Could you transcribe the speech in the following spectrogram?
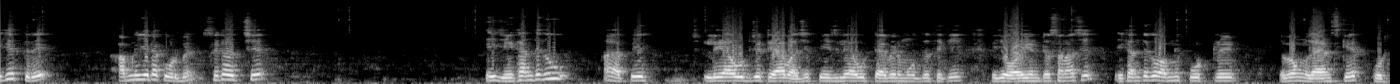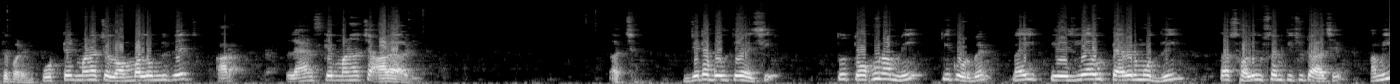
এক্ষেত্রে আপনি যেটা করবেন, সেটা হচ্ছে এই যে এখান থেকেও হ্যাঁ পেজ লেআউট যে ট্যাব আছে পেজ লেআউট ট্যাবের মধ্যে থেকে এই যে অরিয়েন্টেশন আছে, এখান থেকেও আপনি পোর্ট্রেট এবং ল্যান্ডস্কেপ করতে পারেন। পোর্ট্রেট মানে হচ্ছে লম্বা লম্বি পেজ আর ল্যান্ডস্কেপ মানে হচ্ছে আড়াআড়ি। আচ্ছা যেটা বলতে চাইছি, তো তখন আপনি কি করবেন? না, এই পেজ লেআউট ট্যাবের মধ্যেই তার সলিউশন কিছুটা আছে। আমি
